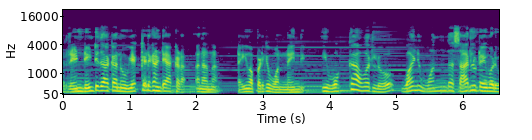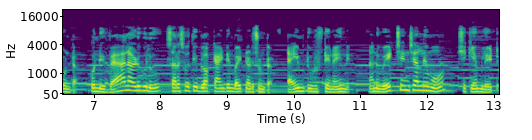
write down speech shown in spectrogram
రెండింటి దాకా నువ్వు ఎక్కడికంటే అక్కడ? అని అన్నా. టైం అప్పటికి వన్ అయింది. ఈ ఒక్క అవర్లో వాడిని వంద సార్లు టైం అడుగుంటా. కొన్ని వేల అడుగులు సరస్వతి బ్లాక్ క్యాంటీన్ బయట నడుచుంటా. టైం టూ ఫిఫ్టీన్ అయింది. నన్ను వెయిట్ చేయించాలనేమో she came late.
